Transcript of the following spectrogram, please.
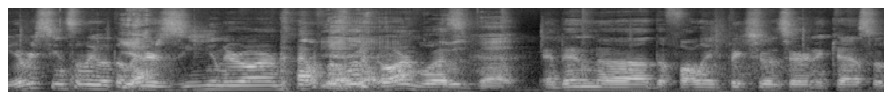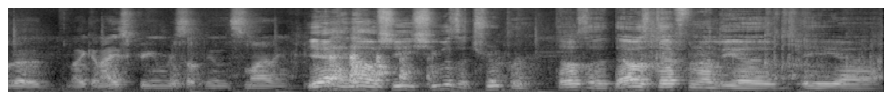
You ever seen somebody with the Yeah. letter Z in their arm? That was Yeah, what yeah, arm was. It was bad. And then uh, the following picture was her in a castle, with a, like an ice cream or something, and smiling. Yeah, no, she she was a trooper. That was a that was definitely a a uh,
